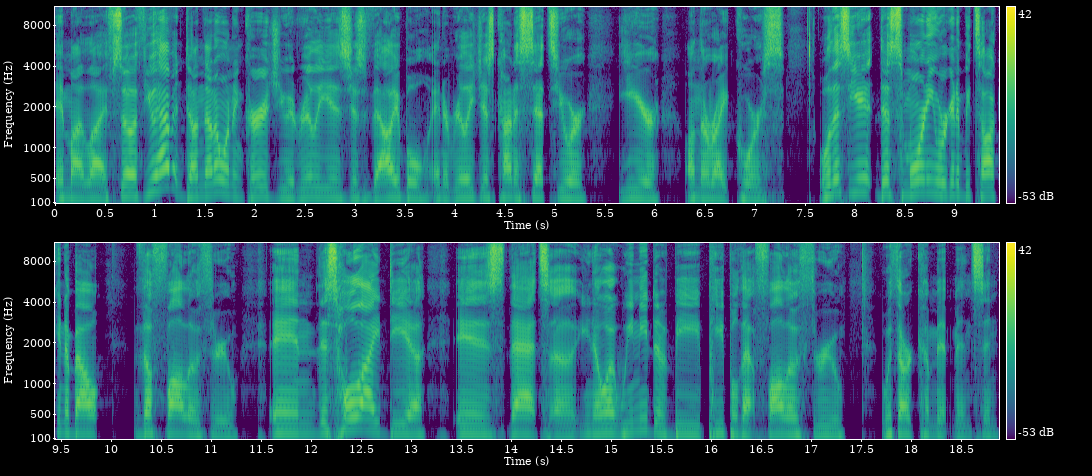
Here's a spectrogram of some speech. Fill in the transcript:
in my life. So if you haven't done that, I want to encourage you. It really is just valuable and it really just kind of sets your year on the right course. Well, this year this morning we're going to be talking about the follow through. And this whole idea is that uh, you know what, we need to be people that follow through with our commitments and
